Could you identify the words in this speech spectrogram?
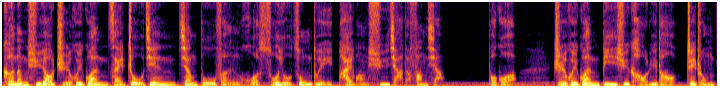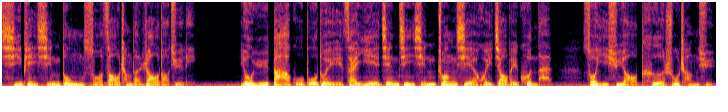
可能需要指挥官在昼间将部分或所有纵队派往虚假的方向。不过，指挥官必须考虑到这种欺骗行动所造成的绕道距离。由于大股部队在夜间进行装卸会较为困难，所以需要特殊程序。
